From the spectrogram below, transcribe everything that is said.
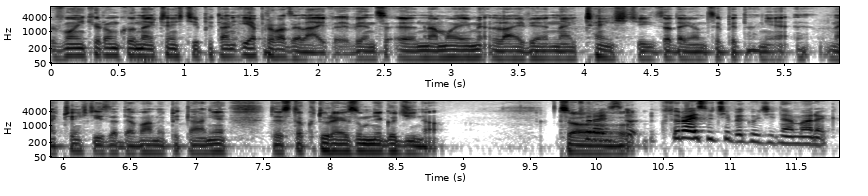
W moim kierunku najczęściej pytanie, ja prowadzę live, więc e, na moim live najczęściej zadające pytanie, e, najczęściej zadawane pytanie to jest to, która jest u mnie godzina. Co Która jest, która jest u Ciebie godzina, Marek?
